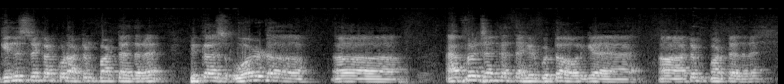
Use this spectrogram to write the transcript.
ಗಿನ್ನಿಸ್ ರೆಕಾರ್ಡ್ ಕೂಡ ಅಟೆಂಪ್ಟ್ ಮಾಡ್ತಾ ಇದ್ದಾರೆ. ಬಿಕಾಸ್ ವರ್ಲ್ಡ್ ಆಫ್ರೋಜಾಕ್ ಅಂತ ಹೇಳ್ಬಿಟ್ಟು ಅವ್ರಿಗೆ ಅಟೆಂಪ್ಟ್ ಮಾಡ್ತಾ ಇದ್ದಾರೆ.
